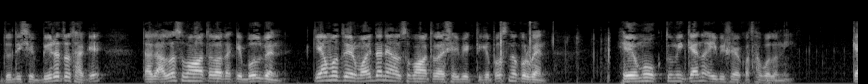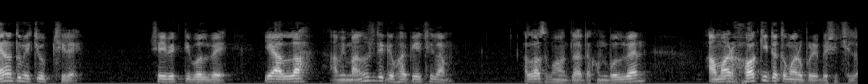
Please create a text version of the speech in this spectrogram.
যদি সে বিরত থাকে, তাহলে আল্লাহ সুহামতাল্লাহ তাকে বলবেন, কেয়ামতের ময়দানে আল্লাহ সুহামতাল্লাহ সেই ব্যক্তিকে প্রশ্ন করবেন, হে অমুক, তুমি কেন এই বিষয়ে কথা বলনি? কেন তুমি চুপ ছিলে? সেই ব্যক্তি বলবে ইয়ে আল্লাহ, আমি মানুষদেরকে ভয় পেয়েছিলাম। আল্লাহ সুহামতাল্লাহ তখন বলবেন, আমার হকই তো তোমার উপরে বেশি ছিল।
